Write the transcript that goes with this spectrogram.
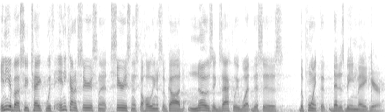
Any of us who take with any kind of seriousness, seriousness the holiness of God knows exactly what this is the point that, that is being made here.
